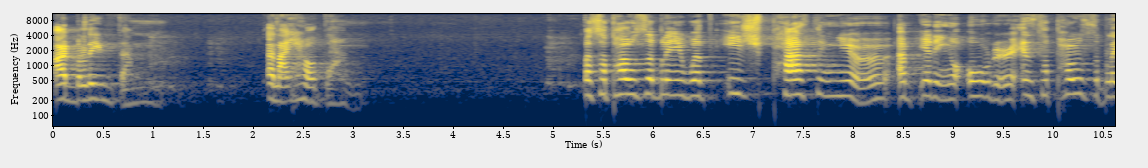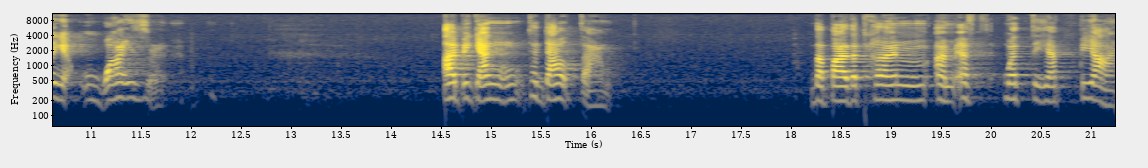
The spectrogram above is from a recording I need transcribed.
I believed them and I held them. But supposedly, with each passing year of getting older and supposedly wiser, I began to doubt that. That by the time I'm with the FBI,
